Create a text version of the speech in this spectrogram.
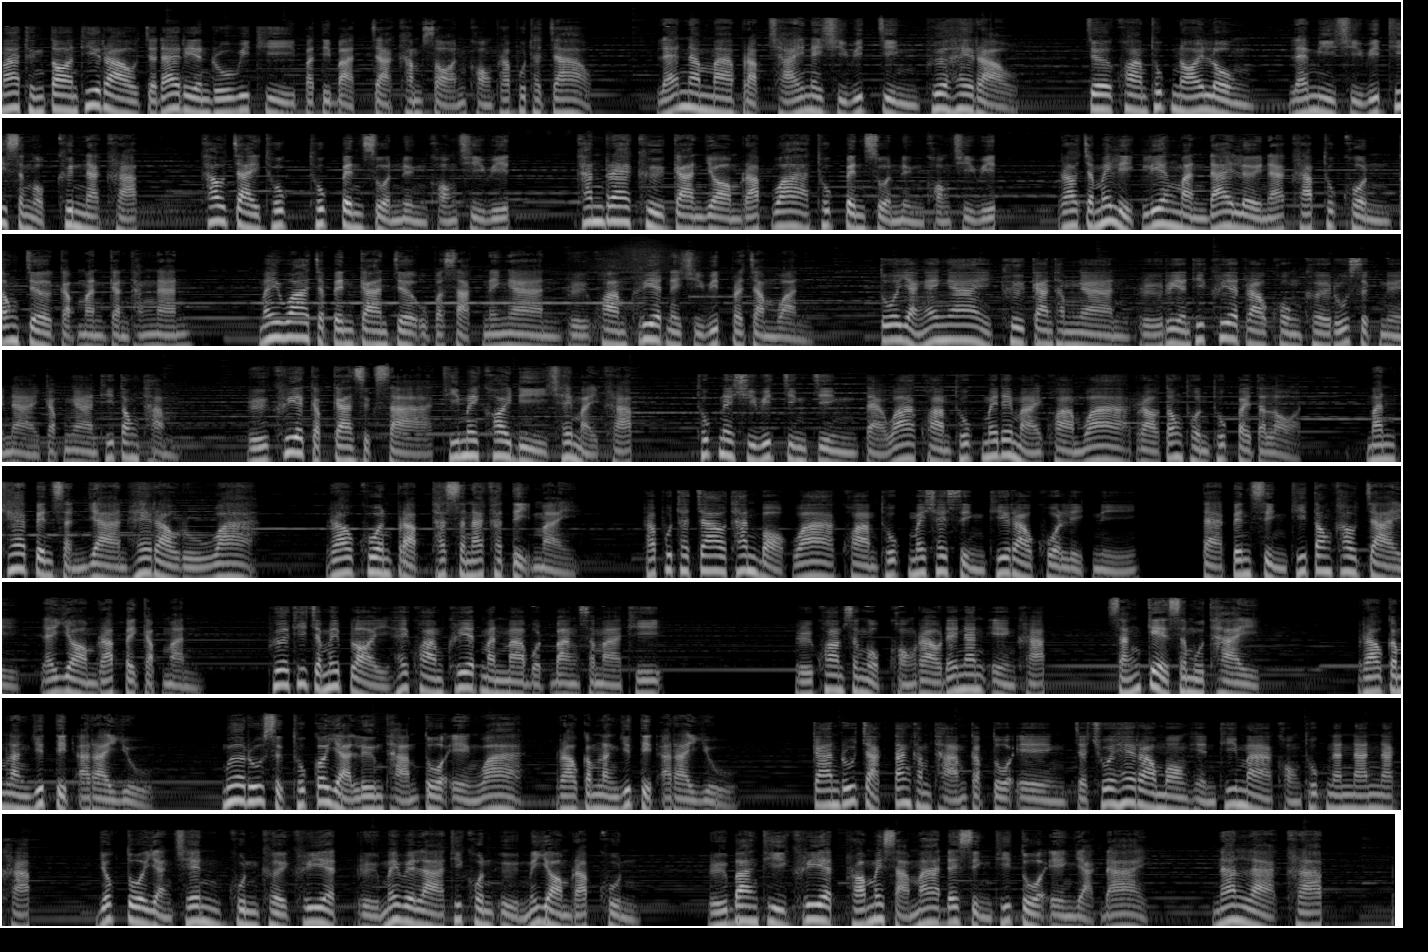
มาถึงตอนที่เราจะได้เรียนรู้วิธีปฏิบัติจากคำสอนของพระพุทธเจ้า และนำมาปรับใช้ในชีวิตจริงเพื่อให้เรา เจอความทุกข์น้อยลง และมีชีวิตที่สงบขึ้นนะครับ เข้าใจทุกทุกเป็นส่วนหนึ่งของชีวิต ขั้นแรกคือการยอมรับว่าทุกเป็นส่วนหนึ่งของชีวิต เราจะไม่หลีกเลี่ยงมันได้เลยนะครับทุกคนต้องเจอกับมันกันทั้งนั้น ไม่ว่าจะเป็นการเจออุปสรรคในงานหรือความเครียดในชีวิตประจำวัน ตัวอย่างง่ายๆ คือการทำงานหรือเรียนที่เครียดเราคงเคยรู้สึกเหนื่อยหน่ายกับงานที่ต้องทำหรือเครียดกับการศึกษาที่ไม่ค่อยดีใช่ไหมครับ ทุกข์ในชีวิตจริง ๆ แต่ว่าความทุกข์ไม่ได้หมายความว่าเราต้องทนทุกข์ไปตลอด มันแค่เป็นสัญญาณให้เรารู้ว่า เราควรปรับทัศนคติใหม่ พระพุทธเจ้าท่านบอกว่าความทุกข์ไม่ใช่สิ่งที่เราควรหลีกหนี แต่เป็นสิ่งที่ต้องเข้าใจและยอมรับไปกับมัน เพื่อที่จะไม่ปล่อยให้ความเครียดมันมาบดบังสมาธิ หรือความสงบของเราได้นั่นเองครับ สังเกตสมุทัย เรากำลังยึดติดอะไรอยู่ เมื่อรู้สึกทุกข์ก็อย่าลืมถามตัวเองว่า เรากำลังยึดติดอะไรอยู่ การรู้จักตั้งคำถามกับตัวเองจะช่วยให้เรามองเห็นที่มาของทุกข์นั้นๆนะครับยกตัวอย่างเช่น คุณเคยเครียด หรือไม่เวลาที่คนอื่นไม่ยอมรับคุณ หรือบางทีเครียดเพราะไม่สามารถได้สิ่งที่ตัวเองอยากได้ นั่นแหละครับ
